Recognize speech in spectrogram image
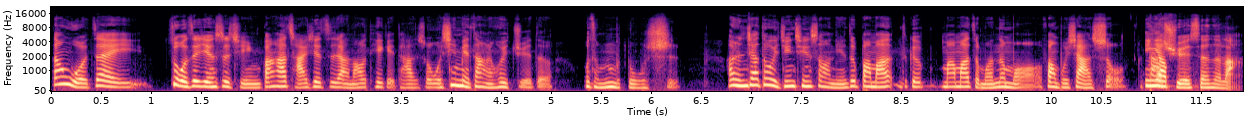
当我在做这件事情，帮他查一些资料，然后贴给他的时候，我心里面当然会觉得，我怎么那么多事啊？人家都已经青少年，这爸妈这个妈妈怎么那么放不下手？大学生的啦，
